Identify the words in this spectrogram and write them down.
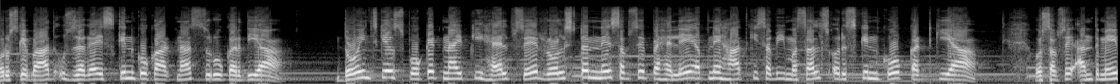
और उसके बाद उस जगह स्किन को काटना शुरू कर दिया। दो इंच के उस पॉकेट नाइफ की हेल्प से रोल्स्टन ने सबसे पहले अपने हाथ की सभी मसल्स और स्किन को कट किया। और सबसे अंत में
